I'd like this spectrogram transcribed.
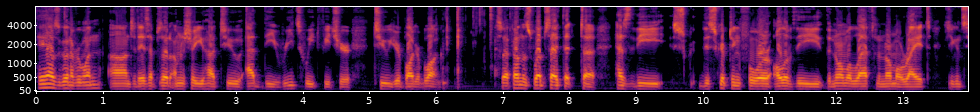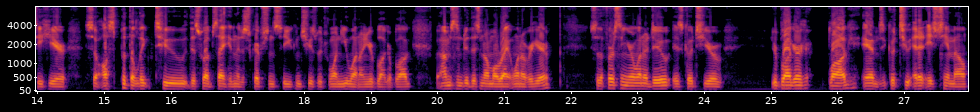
Hey, how's it going everyone? On today's episode, I'm going to show you how to add the retweet feature to your Blogger blog. So I found this website that uh, has the the scripting for all of the the normal left and the normal right, as you can see here. So I'll put the link to this website in the description so you can choose which one you want on your Blogger blog. But I'm just going to do this normal right one over here. So the first thing you're going to want to do is go to your your Blogger blog and go to edit HTML.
